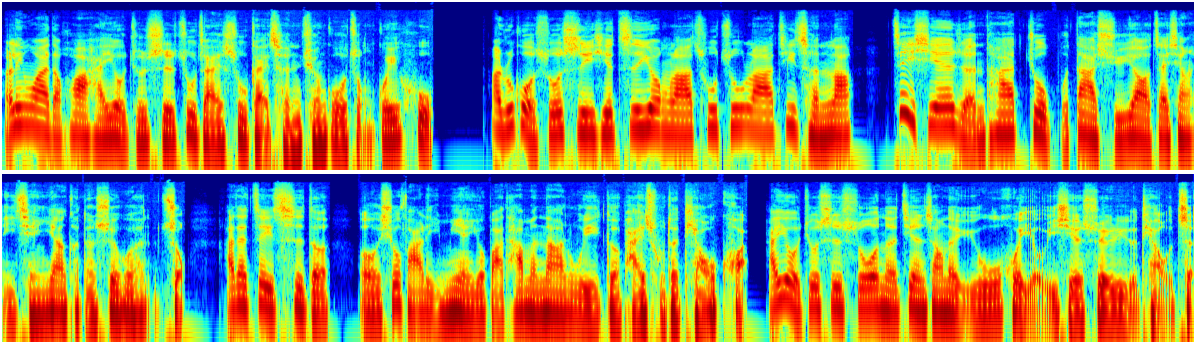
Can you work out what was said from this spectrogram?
而另外的话，还有就是住宅数改成全国总归户。那如果说是一些自用啦、出租啦、继承啦，这些人他就不大需要再像以前一样，可能税会很重。他在这一次的呃修法里面有把他们纳入一个排除的条款。还有就是说呢，建商的余屋会有一些税率的调整。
